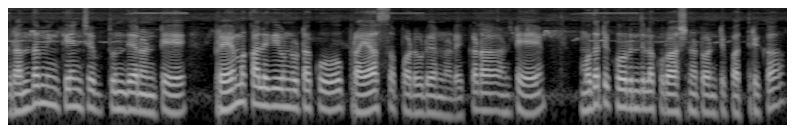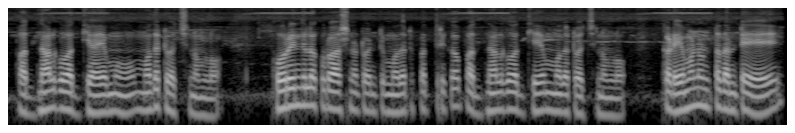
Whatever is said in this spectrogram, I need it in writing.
గ్రంథం ఇంకేం చెబుతుంది అని అంటే ప్రేమ కలిగి ఉండుటకు ప్రయాసపడుడి అన్నాడు. ఎక్కడ అంటే మొదటి కోరిందులకు రాసినటువంటి పత్రిక పద్నాలుగో అధ్యాయము మొదటి వచనంలో. కోరిందులకు రాసినటువంటి మొదటి పత్రిక పద్నాలుగో అధ్యాయం మొదటి వచనంలో. ఇక్కడ ఏమని ఉంటుందంటే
